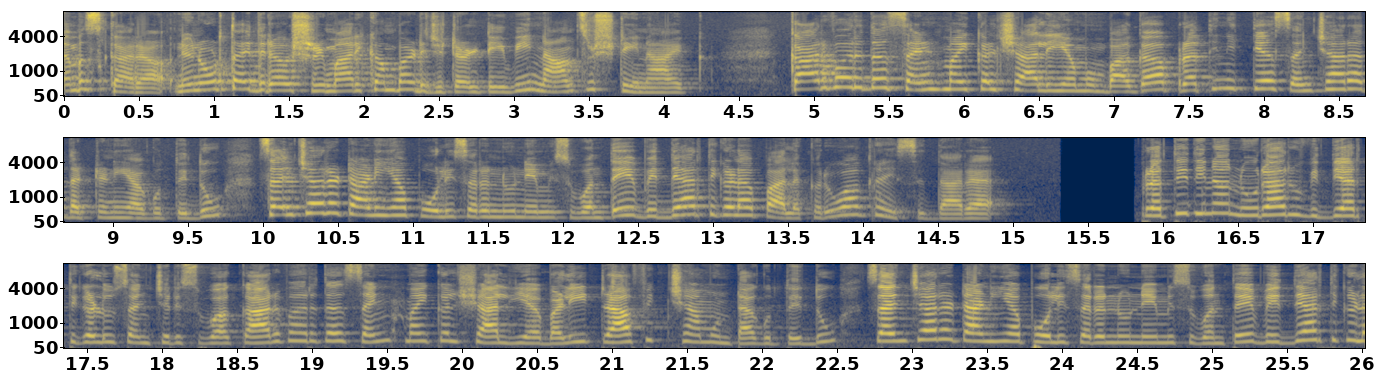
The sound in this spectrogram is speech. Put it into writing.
ನಮಸ್ಕಾರ. ನೀವು ನೋಡ್ತಾ ಇದ್ದೀರಾ ಶ್ರೀ ಮಾರಿಕಾಂಬಾ ಡಿಜಿಟಲ್ ಟಿವಿ. ನಾನ್ ಸೃಷ್ಟಿ ನಾಯಕ್. ಕಾರವಾರದ ಸೆಂಟ್ ಮೈಕಲ್ ಶಾಲೆಯ ಮುಂಭಾಗ ಪ್ರತಿನಿತ್ಯ ಸಂಚಾರ ದಟ್ಟಣೆಯಾಗುತ್ತಿದ್ದು, ಸಂಚಾರ ಠಾಣೆಯ ಪೊಲೀಸರನ್ನು ನೇಮಿಸುವಂತೆ ವಿದ್ಯಾರ್ಥಿಗಳ ಪಾಲಕರು ಆಗ್ರಹಿಸಿದ್ದಾರೆ. ಪ್ರತಿದಿನ ನೂರಾರು ವಿದ್ಯಾರ್ಥಿಗಳು ಸಂಚರಿಸುವ ಕಾರವಾರದ ಸೆಂಟ್ ಮೈಕಲ್ ಶಾಲೆಯ ಬಳಿ ಟ್ರಾಫಿಕ್ ಜಾಮ್ ಉಂಟಾಗುತ್ತಿದ್ದು, ಸಂಚಾರ ಠಾಣೆಯ ಪೊಲೀಸರನ್ನು ನೇಮಿಸುವಂತೆ ವಿದ್ಯಾರ್ಥಿಗಳ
